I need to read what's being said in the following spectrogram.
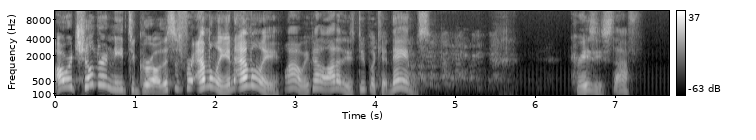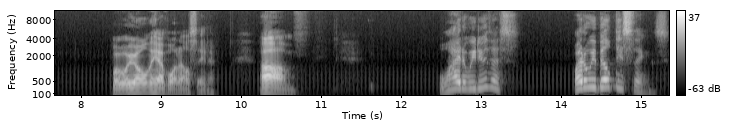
our children need to grow. This is for Emily and Emily. Wow, we've got a lot of these duplicate names. Crazy stuff. But we only have one Alceda. Um, why do we do this? Why do we build these things?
